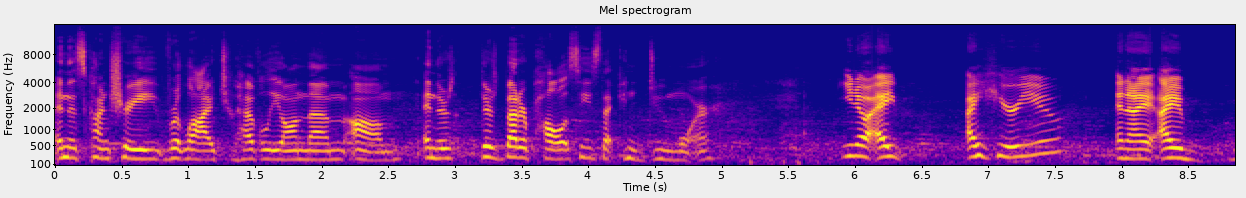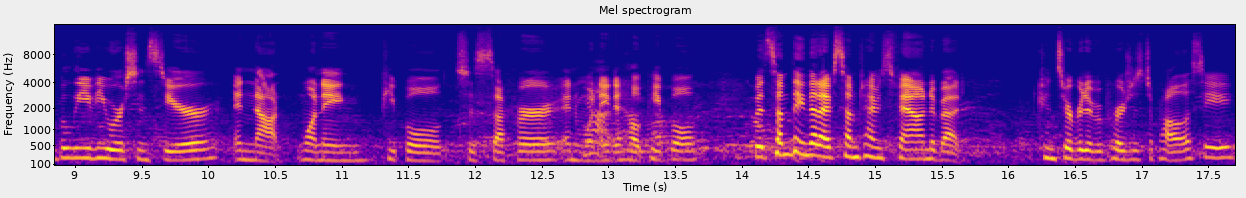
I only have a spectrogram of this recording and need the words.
in this country rely too heavily on them, um, and there's there's better policies that can do more. You know, I I hear you, and I, I believe you were sincere in not wanting people to suffer and yeah. wanting to help people. But something that I've sometimes found about conservative approaches to policy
